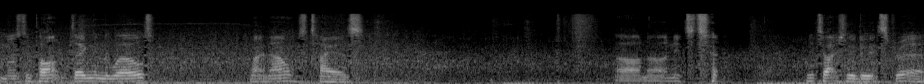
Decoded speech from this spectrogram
Most important thing in the world. Right now, is tyres. Oh no, I need to, I need to actually do it straight.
